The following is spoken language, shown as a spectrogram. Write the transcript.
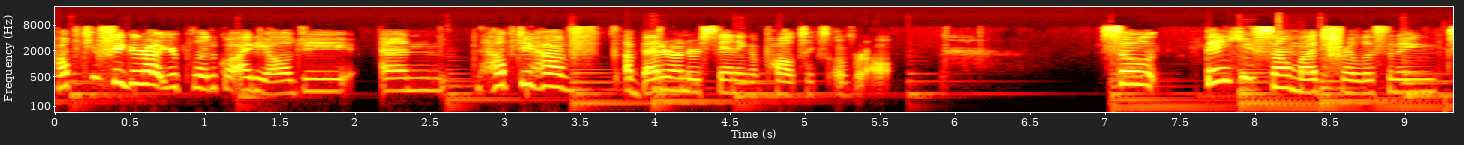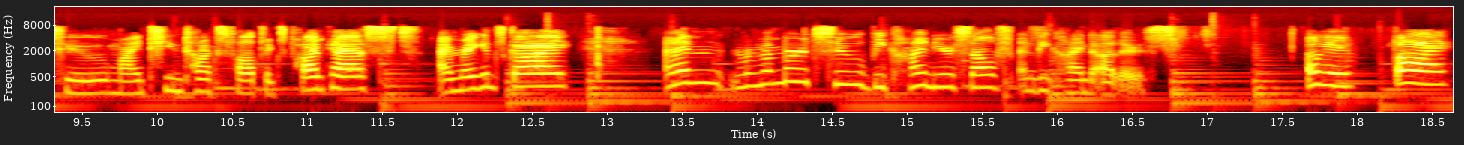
helped you figure out your political ideology and helped you have a better understanding of politics overall. So, thank you so much for listening to my Teen Talks Politics podcast. I'm Reagan Sky and remember to be kind to yourself and be kind to others. Okay, bye.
